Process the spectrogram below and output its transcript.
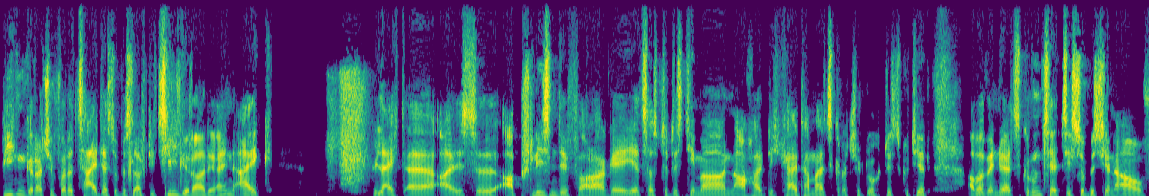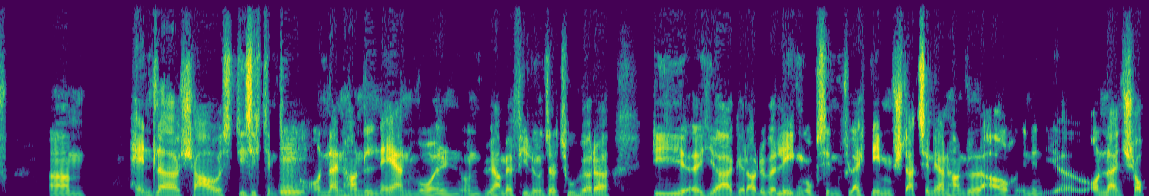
biegen gerade schon vor der Zeit ja so ein bisschen auf die Zielgerade ein, Ike. Vielleicht äh, als äh, abschließende Frage, jetzt hast du das Thema Nachhaltigkeit, haben wir jetzt gerade schon durchdiskutiert, aber wenn du jetzt grundsätzlich so ein bisschen auf ähm, Händler schaust, die sich dem Thema mhm. Onlinehandel nähern wollen. Und wir haben ja viele unserer Zuhörer, die äh, hier gerade überlegen, ob sie vielleicht neben stationären Handel auch in den äh, Online-Shop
